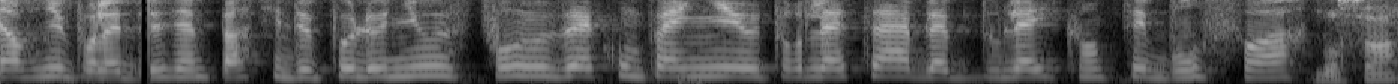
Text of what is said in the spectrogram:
Bienvenue pour la deuxième partie de Polo News. Pour nous accompagner autour de la table, Abdoulaye Kanté, bonsoir. Bonsoir.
